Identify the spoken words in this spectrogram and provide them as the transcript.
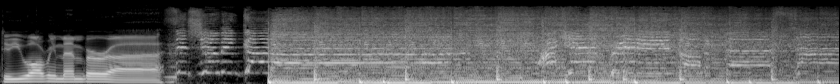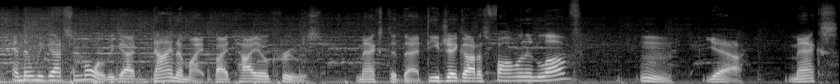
Do you all remember? Uh, and then we got some more. We got Dynamite by Taio Cruz. Max did that. DJ got us falling in love. Hmm. Yeah. Max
